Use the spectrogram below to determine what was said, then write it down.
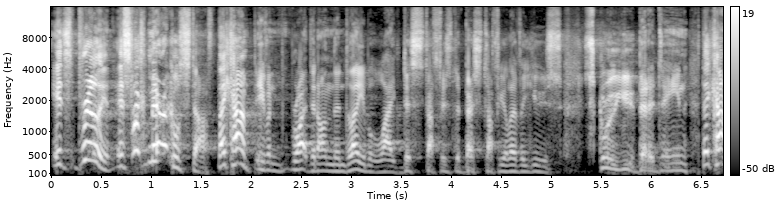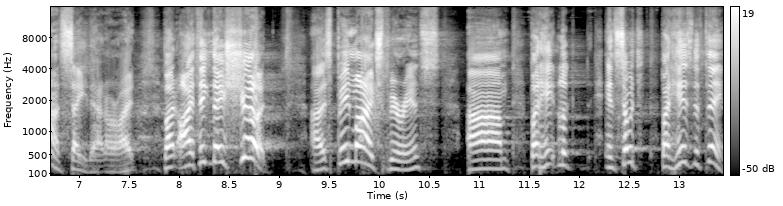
It's brilliant. It's like miracle stuff. They can't even write that on the label like this stuff is the best stuff you'll ever use. Screw you, Betadine. They can't say that, all right? But I think they should. Uh, it's been my experience. Um, but he, look, and so, but here's the thing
